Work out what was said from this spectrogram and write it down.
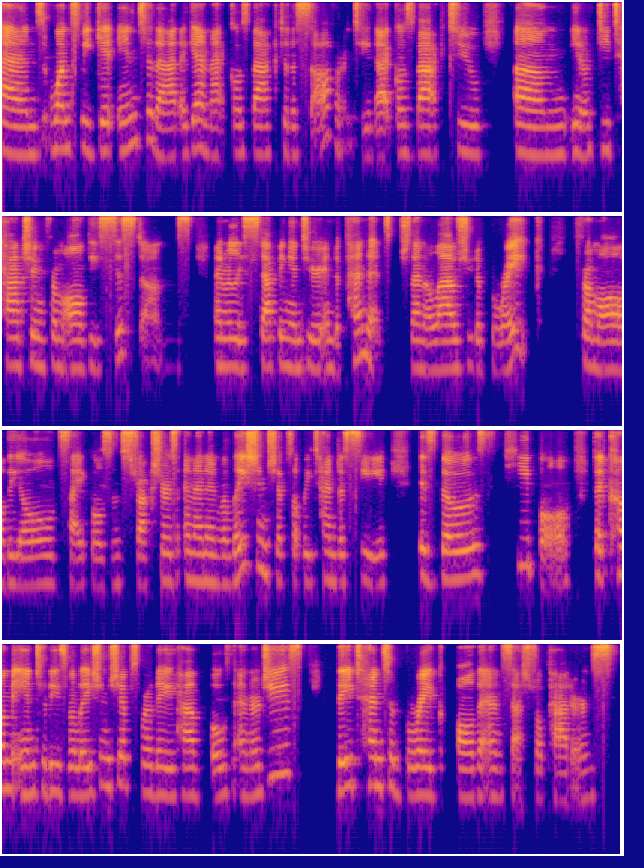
and once we get into that again that goes back to the sovereignty that goes back to um, you know detaching from all these systems and really stepping into your independence which then allows you to break from all the old cycles and structures. And then in relationships, what we tend to see is those people that come into these relationships where they have both energies, they tend to break all the ancestral patterns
